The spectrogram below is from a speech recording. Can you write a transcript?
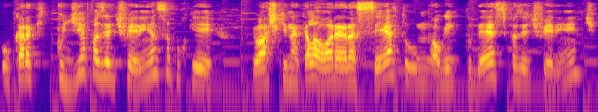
o cara que podia fazer a diferença, porque eu acho que naquela hora era certo um, alguém que pudesse fazer diferente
